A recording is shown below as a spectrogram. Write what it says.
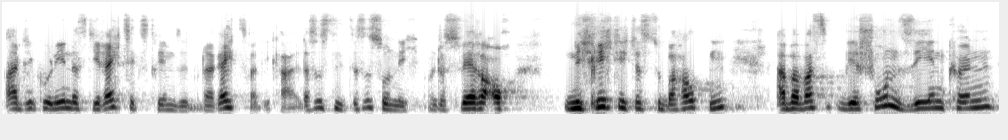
artikulieren, dass die rechtsextrem sind oder rechtsradikal. Das ist, das ist so nicht. Und das wäre auch nicht richtig, das zu behaupten. Aber was wir schon sehen können,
